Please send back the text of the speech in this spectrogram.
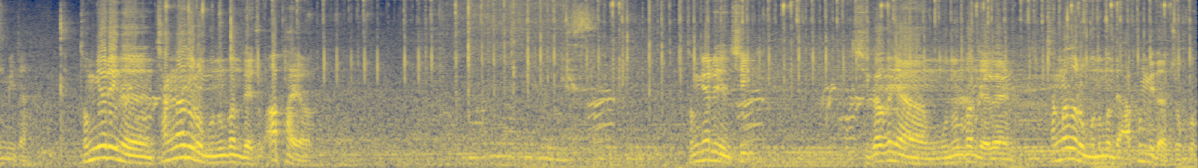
않습니다. 덩열이는 장난으로 무는 건데 좀 아파요. 덩열이는 지, 지가 그냥 무는 건데 그냥 장난으로 무는 건데 아픕니다 조금.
